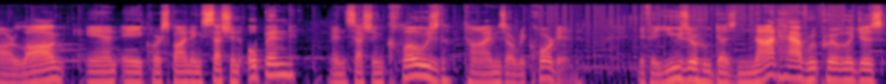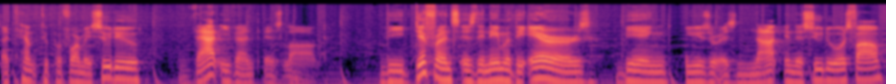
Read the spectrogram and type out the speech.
are logged and a corresponding session opened and session closed times are recorded. If a user who does not have root privileges attempt to perform a sudo, that event is logged. The difference is the name of the errors being the user is not in the sudoers file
